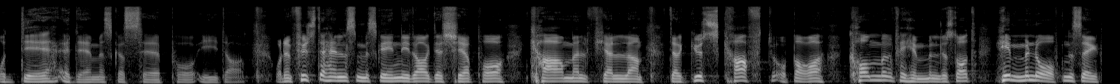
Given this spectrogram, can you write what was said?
Og det er det vi skal se på i dag. Og Den første hendelsen vi skal inn i dag, det skjer på Karmelfjellet, der Guds kraft bare kommer fra himmelen. Det står at himmelen åpner seg,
